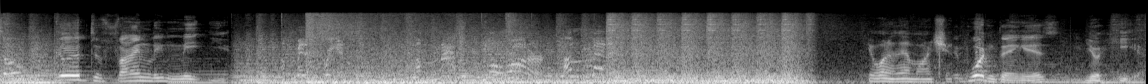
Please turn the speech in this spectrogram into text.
So good to finally meet you. One of them, aren't you? The important thing is, you're here. I'm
